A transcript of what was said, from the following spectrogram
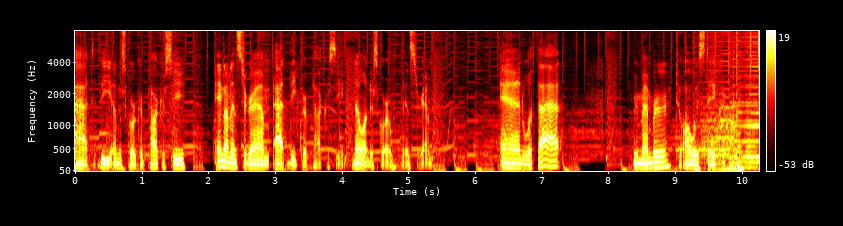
at the underscore cryptocracy and on Instagram at the cryptocracy. No underscore with the Instagram. And with that, remember to always stay cryptic.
